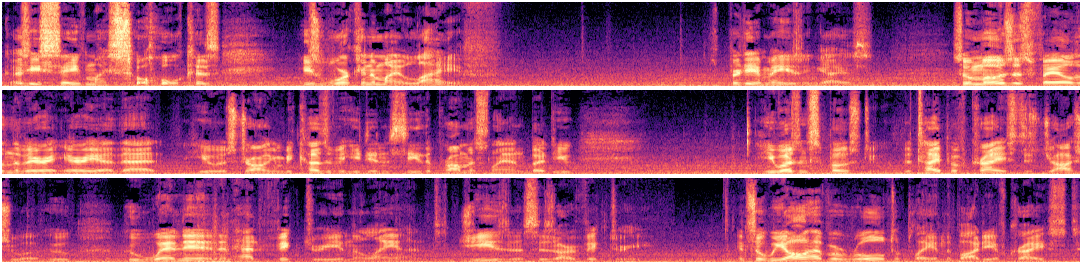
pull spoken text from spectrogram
Because he saved my soul, because he's working in my life It's pretty amazing, guys. So Moses failed in the very area that he was strong, and because of it, he didn't see the promised land. But he he wasn't supposed to. The type of Christ is Joshua, who who went in and had victory in the land. Jesus is our victory, and so we all have a role to play in the body of Christ,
